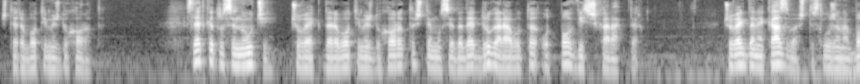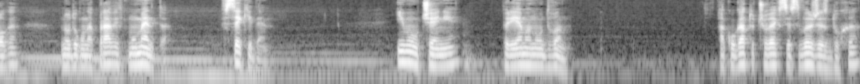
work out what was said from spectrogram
ще работи между хората. След като се научи човек да работи между хората, ще му се даде друга работа от по-висш характер. Човек да не казва ще служа на Бога, но да го направи в момента, всеки ден. Има учение, приемано отвън. А когато човек се свърже с духа,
